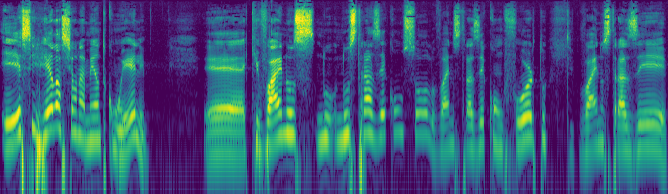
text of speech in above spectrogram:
é, é esse relacionamento com ele é, que vai nos, no, nos trazer consolo, vai nos trazer conforto, vai nos trazer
